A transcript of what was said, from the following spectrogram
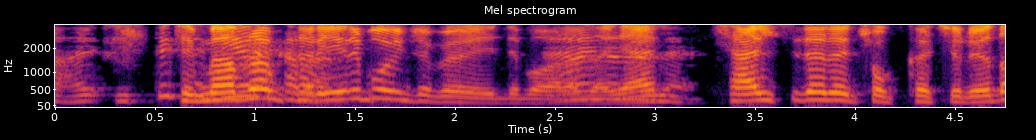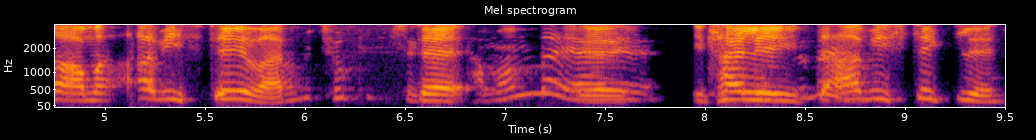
da hani istekli Temi Abraham kadar. kariyeri boyunca böyleydi bu arada. Aynen yani öyle. Chelsea'de de çok kaçırıyordu ama abi isteği var. Abi çok istekli. İşte, tamam da yani İtalya'ya istekli gitti. de- Abi istekli.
